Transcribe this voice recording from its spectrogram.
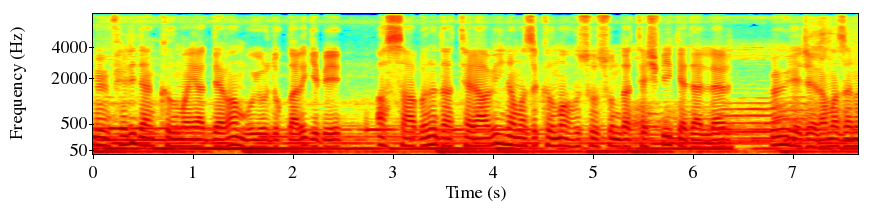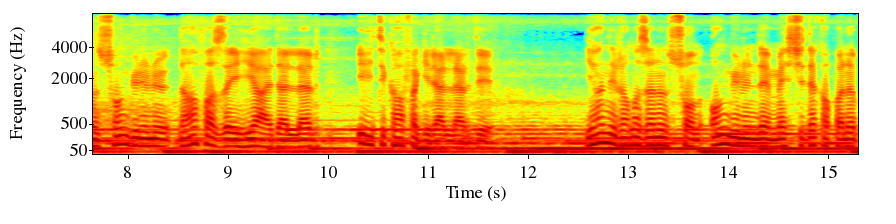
münferiden kılmaya devam buyurdukları gibi ashabını da teravih namazı kılma hususunda teşvik ederler. Böylece Ramazan'ın son gününü daha fazla ihya ederler, itikafa girerlerdi. Yani Ramazan'ın son 10 gününde mescide kapanıp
